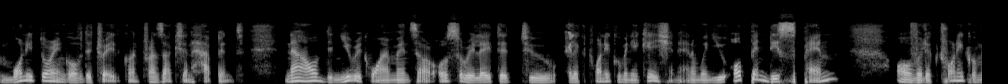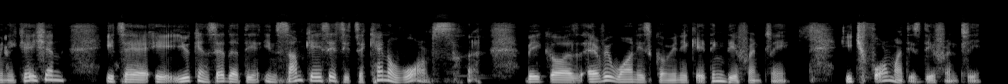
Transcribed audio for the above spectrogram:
monitoring of the trade transaction happened. Now the new requirements are also related to electronic communication and when you open this pen of electronic communication, it's a, you can say that in some cases it's a can of worms because everyone is communicating differently. Each format is differently.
